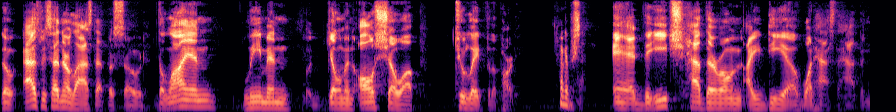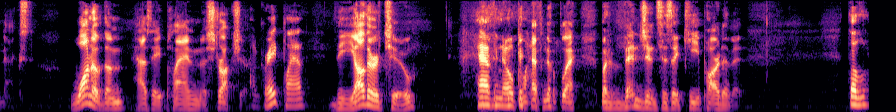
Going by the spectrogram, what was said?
So, as we said in our last episode, the Lion, Leman, Guilliman all show up too late for the party. 100%. and they each have their own idea of what has to happen next. One of them has a plan and a structure. A great plan. The other two Have no plan. have no plan, but vengeance is a key part of it. the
